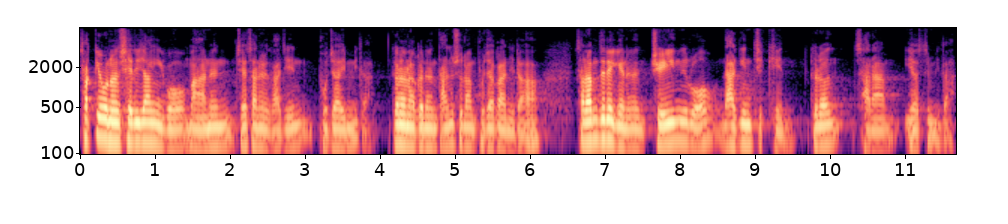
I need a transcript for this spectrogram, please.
삭개오는 세리장이고 많은 재산을 가진 부자입니다. 그러나 그는 단순한 부자가 아니라 사람들에게는 죄인으로 낙인 찍힌 그런 사람이었습니다.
